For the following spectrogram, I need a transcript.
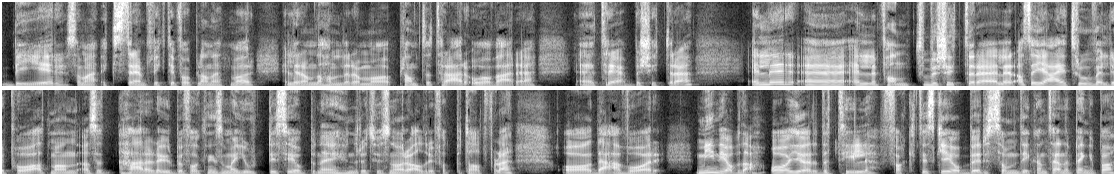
bier, som er ekstremt viktig for planeten vår, eller om det handler om å plante trær og være eh, trebeskyttere. Eller eh, elefantbeskyttere, eller Altså, jeg tror veldig på at man altså, Her er det urbefolkning som har gjort disse jobbene i 100 000 år og aldri fått betalt for det. Og det er vår Min jobb, da, å gjøre det til faktiske jobber som de kan tjene penger på.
